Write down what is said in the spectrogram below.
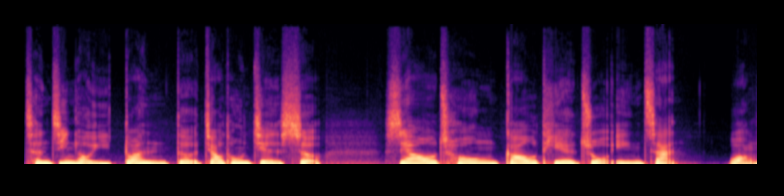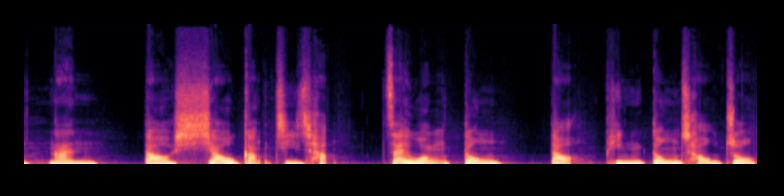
曾经有一段的交通建设是要从高铁左营站往南到小港机场，再往东到屏东潮州，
